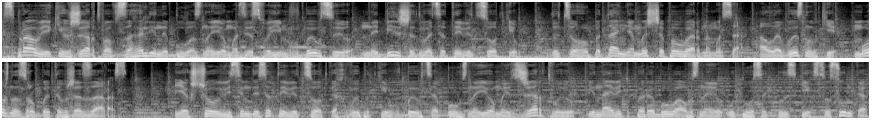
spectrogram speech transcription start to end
Справ, яких жертва взагалі не була знайома зі своїм вбивцею, не більше 20%. До цього питання ми ще повернемося, але висновки можна зробити вже зараз. Якщо у 80% випадків вбивця був знайомий з жертвою і навіть перебував з нею у досить близьких стосунках,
